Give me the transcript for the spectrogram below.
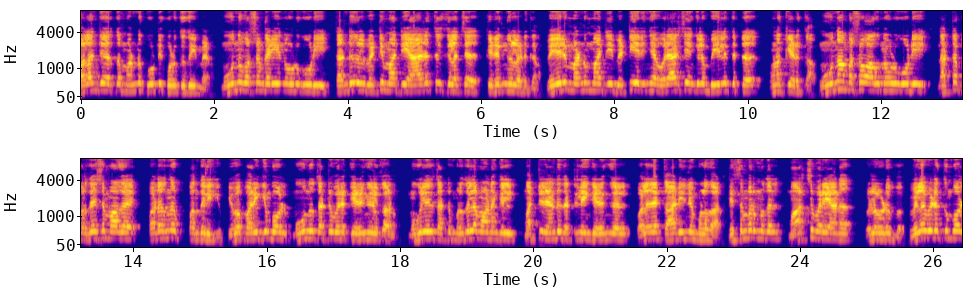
വളം ചേർത്ത് മണ്ണ് കൂട്ടി കൊടുക്കുകയും വേണം. മൂന്ന് വർഷം കഴിയുന്നതോടുകൂടി തണ്ടുകൾ വെട്ടിമാറ്റി ആഴത്തിൽ കിളച്ച് കിഴങ്ങുകൾ എടുക്കണം. വേരും മണ്ണും മാറ്റി വെട്ടിയെരിഞ്ഞ് ഒരാഴ്ചയെങ്കിലും വെയിലത്തിട്ട് ഉണക്കിയെടുക്കാം. മൂന്നാം വർഷമാകുന്നതോടുകൂടി നട്ട പ്രദേശമാകെ പടർന്ന് പന്തലിക്കും. ഇവ പറിക്കുമ്പോൾ മൂന്ന് തട്ട് വരെ കിഴങ്ങുകൾ കാണും. മുകളിൽ തട്ട് മൃദുലമാണെങ്കിൽ മറ്റു രണ്ട് തട്ടിലെയും കിഴങ്ങുകൾ വളരെ കാഠിന്യമുള്ളതാണ്. ഡിസംബർ മുതൽ മാർച്ച് വരെയാണ് വിളവെടുപ്പ്. വിളവെടുക്കുമ്പോൾ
